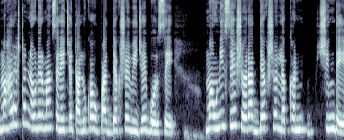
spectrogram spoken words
महाराष्ट्र नवनिर्माण सेनेचे तालुका उपाध्यक्ष विजय बोरसे मौनीसे शहराध्यक्ष लखन शिंदे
